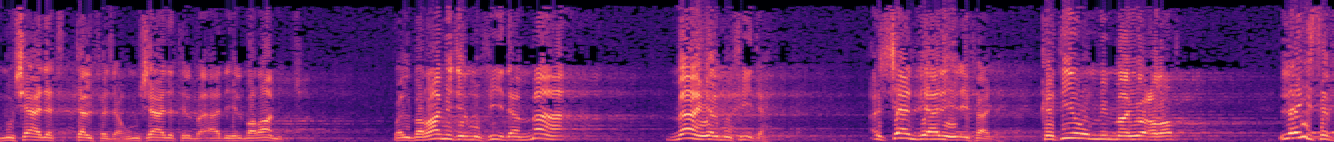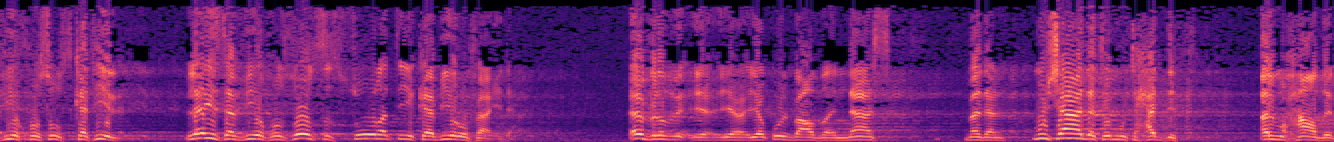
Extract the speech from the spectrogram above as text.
مشاهدة التلفزة ومشاهدة هذه البرامج. والبرامج المفيدة ما ما هي المفيدة؟ الشأن في هذه الإفادة. كثير مما يعرض ليس في خصوص كثير ليس في خصوص الصورة كبير فائدة. افرض يقول بعض الناس مثلا مشاهدة المتحدث المحاضر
